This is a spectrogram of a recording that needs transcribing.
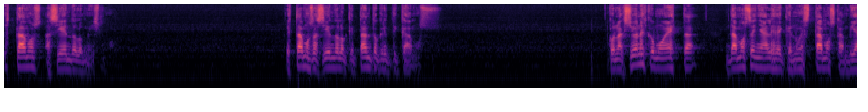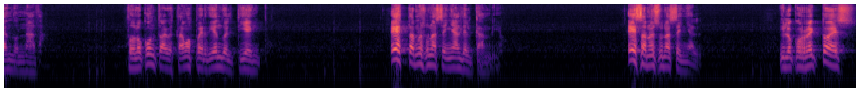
Estamos haciendo lo mismo. Estamos haciendo lo que tanto criticamos. Con acciones como esta, damos señales de que no estamos cambiando nada. Todo lo contrario, estamos perdiendo el tiempo. Esta no es una señal del cambio. Esa no es una señal. Y lo correcto es,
